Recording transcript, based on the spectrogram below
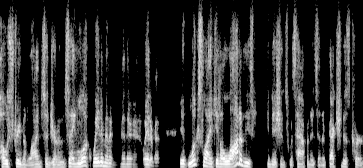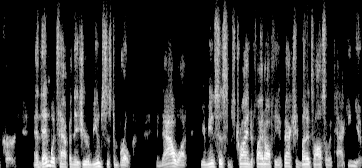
post-treatment Lyme syndrome, and saying, look, wait a minute, minute, wait a minute. It looks like in a lot of these conditions, what's happened is an infection has occurred, and then what's happened is your immune system broke. And now what? Your immune system's trying to fight off the infection, but it's also attacking you.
